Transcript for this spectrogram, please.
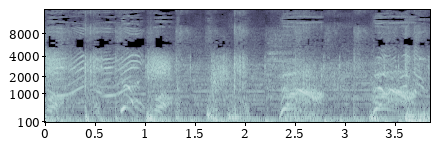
ド Level two. Good.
